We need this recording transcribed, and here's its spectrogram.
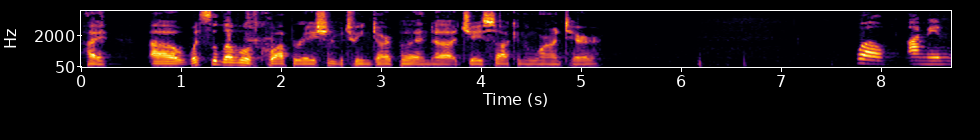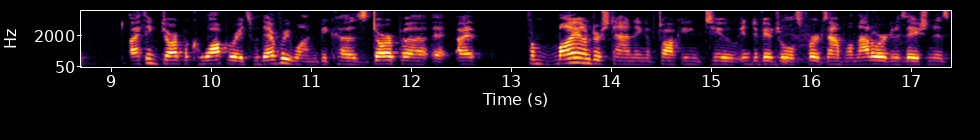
Hi. Uh, what's the level of cooperation between DARPA and uh, JSOC in the war on terror? Well, I mean, I think DARPA cooperates with everyone because DARPA, I, from my understanding of talking to individuals, for example, in that organization, is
